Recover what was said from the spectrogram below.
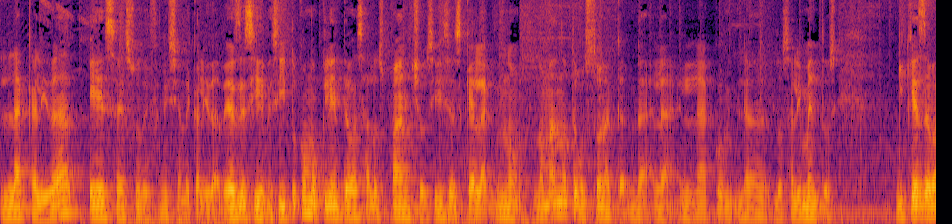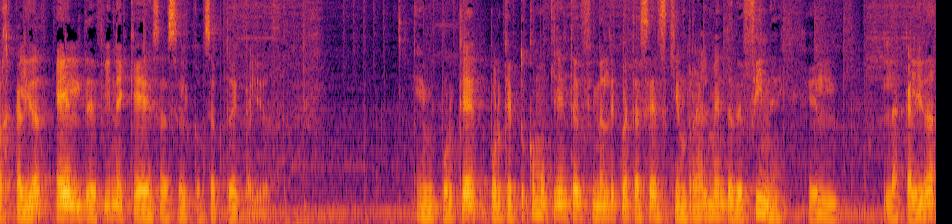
la calidad, esa es su definición de calidad. Es decir, si tú como cliente vas a los panchos y dices que no, nomás no te gustó los alimentos y que es de baja calidad, él define que ese es el concepto de calidad. ¿Y ¿Por qué? Porque tú como cliente al final de cuentas eres quien realmente define la calidad.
